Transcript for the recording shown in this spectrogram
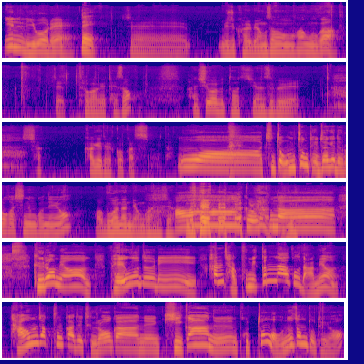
1, 2월에 네. 이제 뮤지컬 명성황후가 이제 들어가게 돼서 한 10월부터 연습을 시작하게 될 것 같습니다. 우와, 진짜 엄청 대작에 들어가시는 거네요. 어, 무한한 영광이죠. 아, 그렇구나. 그러면 배우들이 한 작품이 끝나고 나면 다음 작품까지 들어가는 기간은 보통 어느 정도 돼요?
